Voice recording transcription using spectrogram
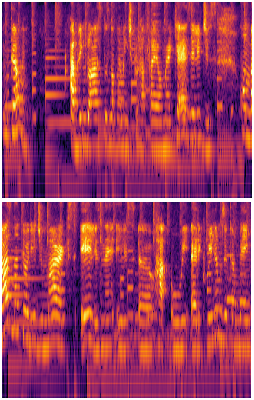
Então, abrindo aspas novamente para o Rafael Marques, ele diz: com base na teoria de Marx, eles, né, eles, uh, o Eric Williams e também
